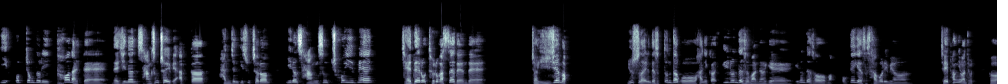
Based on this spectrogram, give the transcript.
이 업종들이 턴할 때 내지는 상승 초입에 아까 한전 기술처럼 이런 상승 초입에 제대로 들어갔어야 되는데 자 이제 막 뉴스나 이런 데서 뜬다고 하니까 이런 데서 만약에 이런 데서 막 꼭대기에서 사버리면 제이팡님한테 그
